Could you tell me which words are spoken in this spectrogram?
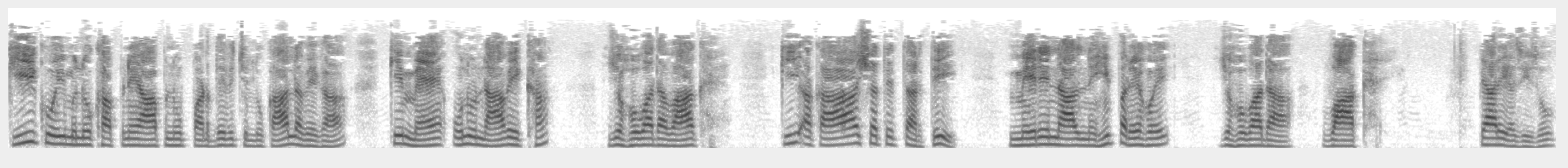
ਕੀ ਕੋਈ ਮਨੁੱਖ ਆਪਣੇ ਆਪ ਨੂੰ ਪਰਦੇ ਵਿੱਚ ਲੁਕਾ ਲਵੇਗਾ ਕਿ ਮੈਂ ਉਹਨੂੰ ਨਾ ਵੇਖਾਂ? ਯਹੋਵਾ ਦਾ ਵਾਕ ਹੈ, ਕਿ ਆਕਾਸ਼ ਅਤੇ ਧਰਤੀ ਮੇਰੇ ਨਾਲ ਨਹੀਂ ਭਰੇ ਹੋਏ? ਯਹੋਵਾ ਦਾ ਵਾਕ ਹੈ। ਪਿਆਰੇ ਅਜ਼ੀਜ਼ੋ,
